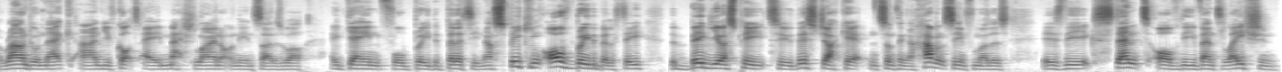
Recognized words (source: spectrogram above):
around your neck. And you've got a mesh liner on the inside as well, again for breathability. Now, speaking of breathability, the big USP to this jacket, and something I haven't seen from others, is the extent of the ventilation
